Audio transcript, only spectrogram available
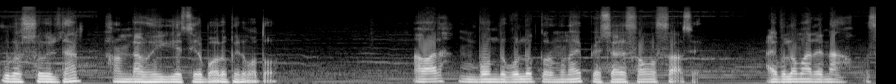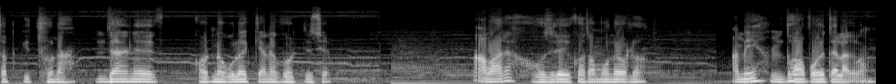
পুরো শরীরটা ঠান্ডা হয়ে গিয়েছে বরফের মতো। আমার বন্ধু বলল, তোর মনে হয় প্রেশারের সমস্যা আছে। আমি বললাম, আরে না, ওসব কিচ্ছু না। জানি না ঘটনাগুলো কেন ঘটতেছে। আমার হুজরের কথা মনে হলো। আমি ধোয়া পড়তে লাগলাম।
